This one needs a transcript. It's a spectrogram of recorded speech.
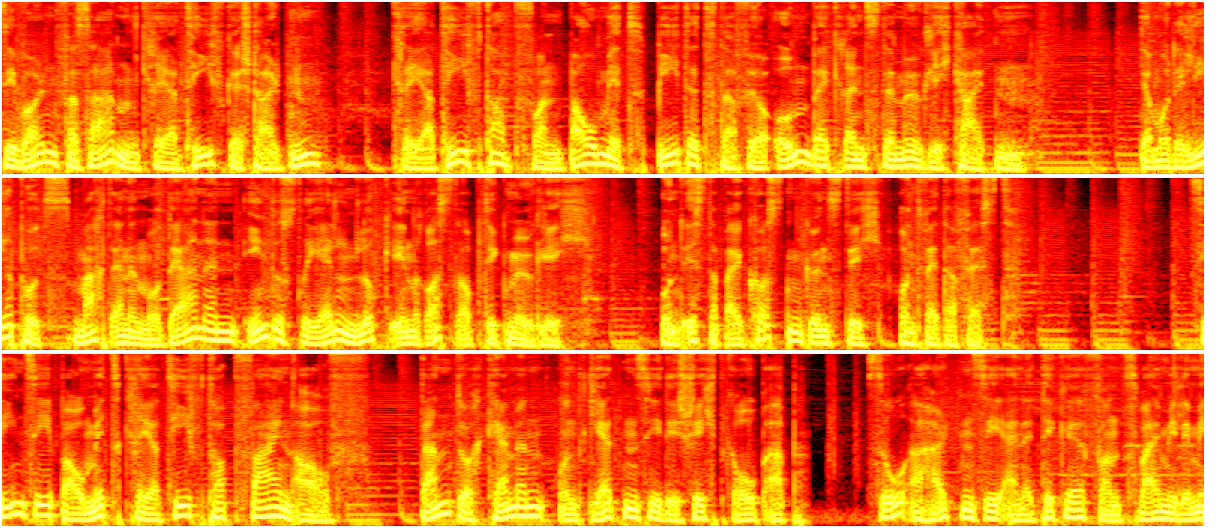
Sie wollen Fassaden kreativ gestalten? Kreativtop von Baumit bietet dafür unbegrenzte Möglichkeiten. Der Modellierputz macht einen modernen, industriellen Look in Rostoptik möglich und ist dabei kostengünstig und wetterfest. Ziehen Sie Baumit Kreativtop fein auf. Dann durchkämmen und glätten Sie die Schicht grob ab. So erhalten Sie eine Dicke von 2 mm.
